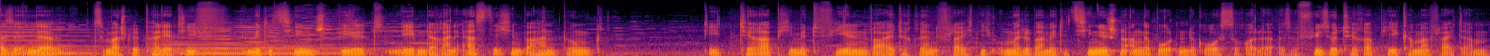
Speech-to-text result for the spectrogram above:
Also in der zum Beispiel Palliativmedizin spielt neben der rein ärztlichen Behandlung die Therapie mit vielen weiteren, vielleicht nicht unmittelbar medizinischen Angeboten eine große Rolle. Also Physiotherapie kann man vielleicht am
